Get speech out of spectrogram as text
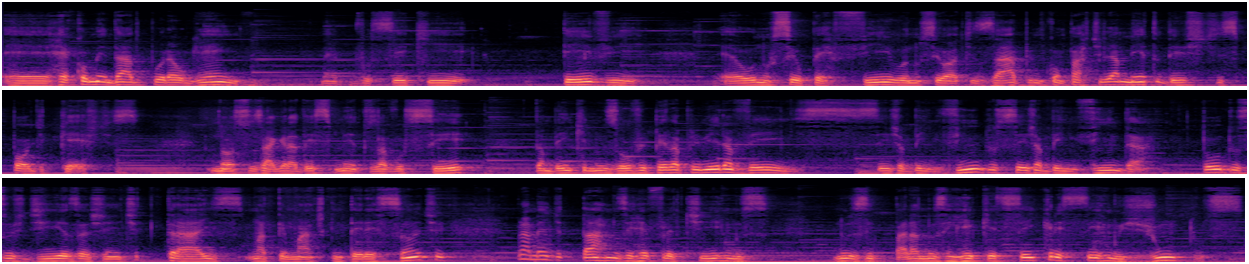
é, recomendado por alguém, né? você que teve é, ou no seu perfil ou no seu WhatsApp um compartilhamento destes podcasts. Nossos agradecimentos a você também que nos ouve pela primeira vez. Seja bem-vindo, seja bem-vinda. Todos os dias a gente traz uma temática interessante para meditarmos e refletirmos, nos, para nos enriquecer e crescermos juntos,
